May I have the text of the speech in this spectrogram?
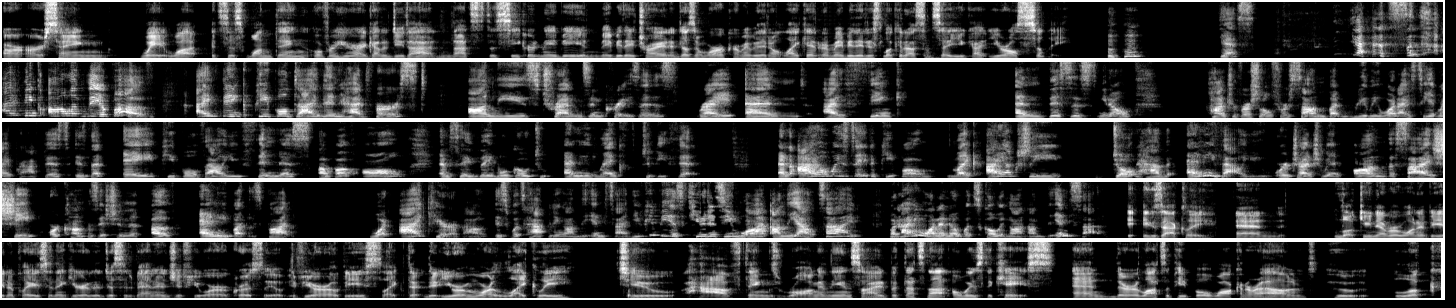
are, are saying, wait, what? It's this one thing over here. I got to do that. And that's the secret, maybe. And maybe they try it and it doesn't work, or maybe they don't like it, or maybe they just look at us and say, you got, you're all silly. Mm-hmm. Yes. yes. I think all of the above. I think people dive in headfirst on these trends and crazes, right? And I think and this is, you know, controversial for some, but really what I see in my practice is that A, people value thinness above all and say they will go to any length to be thin. And I always say to people, like, I actually don't have any value or judgment on the size, shape, or composition of anybody's body. What I care about is what's happening on the inside. You can be as cute as you want on the outside, but I want to know what's going on on the inside. Exactly. And look, you never want to be in a place. I think you're at a disadvantage if you are grossly, if you are obese. Like the, the, you are more likely to have things wrong on the inside, but that's not always the case. And there are lots of people walking around who look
